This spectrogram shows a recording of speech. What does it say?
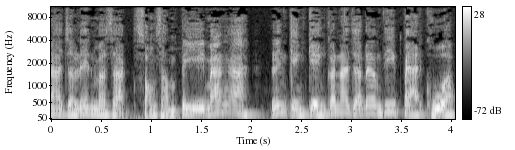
น่าจะเล่นมาสักสัก 2 ปีมั้งอะเล่นเก่งๆ ก็น่าจะเริ่มที่ 8 ขวบ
